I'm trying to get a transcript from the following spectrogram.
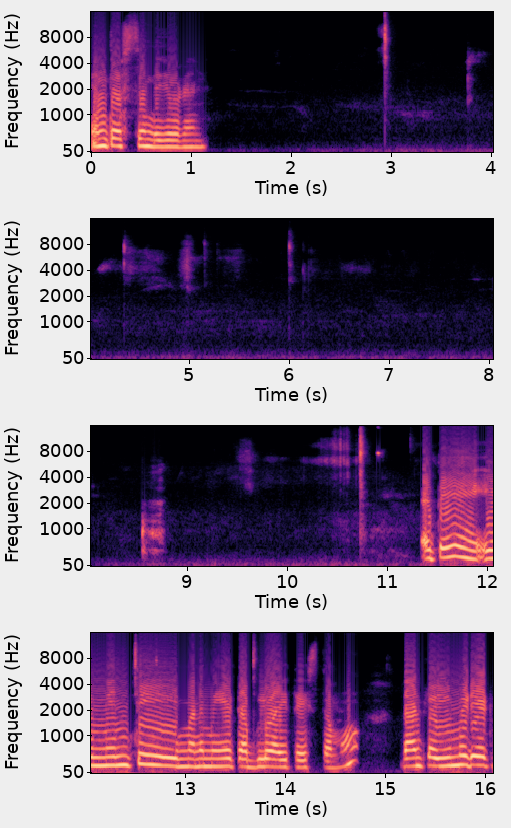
ఎంత వస్తుంది చూడండి. అయితే ఈ మెంతి మనం ఏ టబ్లో అయితే ఇస్తామో దాంట్లో ఇమీడియట్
